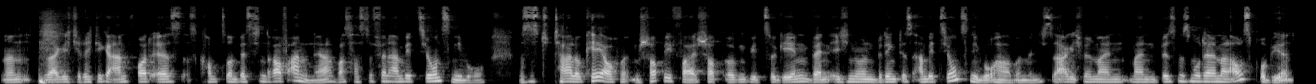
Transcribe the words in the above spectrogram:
Und dann sage ich, die richtige Antwort ist, es kommt so ein bisschen drauf an, ja. Was hast du für ein Ambitionsniveau? Das ist total okay, auch mit einem Shopify-Shop irgendwie zu gehen, wenn ich nur ein bedingtes Ambitionsniveau habe und wenn ich sage, ich will mein, mein Businessmodell mal ausprobieren.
